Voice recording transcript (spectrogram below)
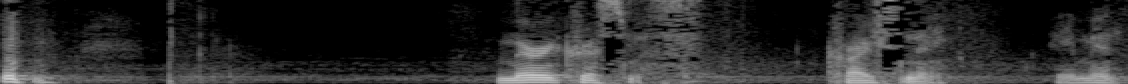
Merry Christmas. Christ's name. Amen.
